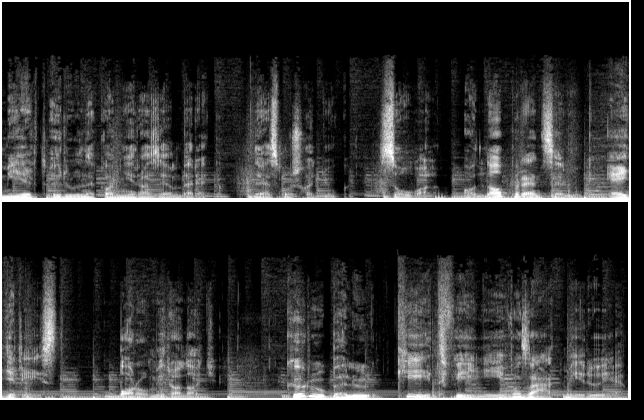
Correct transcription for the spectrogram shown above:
miért örülnek annyira az emberek. De ezt most hagyjuk. Szóval, a naprendszerünk egyrészt baromira nagy. Körülbelül két fényév az átmérője.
